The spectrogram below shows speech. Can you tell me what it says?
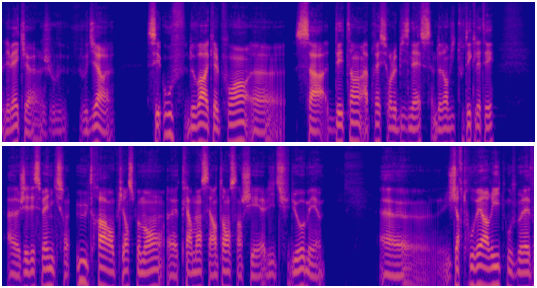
les mecs, je, vais vous dire, c'est ouf de voir à quel point euh, ça déteint après sur le business, donne envie de tout éclater. Euh, j'ai des semaines qui sont ultra remplies en ce moment. Euh, clairement, c'est intense hein, chez Lead Studio, mais j'ai retrouvé un rythme où je me lève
